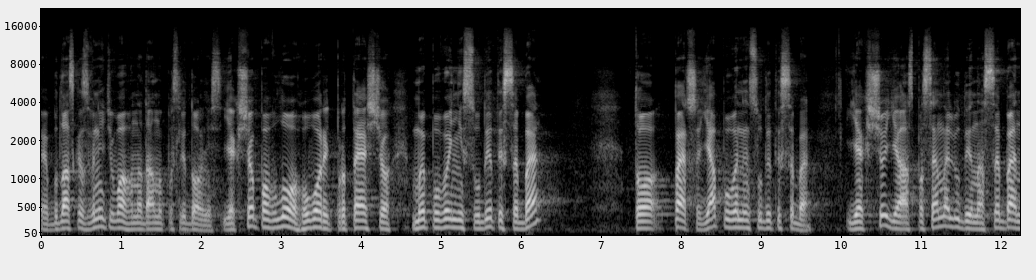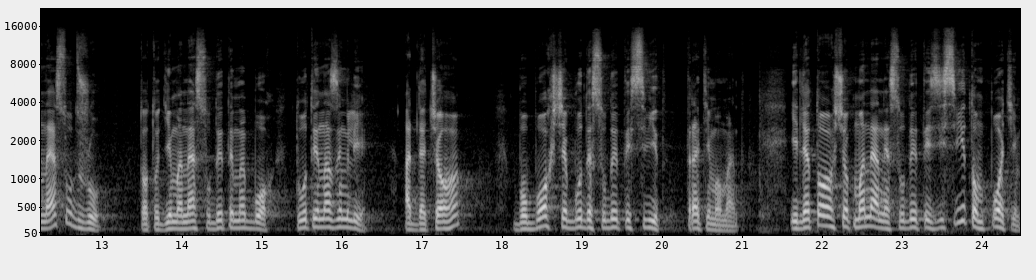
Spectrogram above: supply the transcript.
Е, Будь ласка, зверніть увагу на дану послідовність. Якщо Павло говорить про те, що ми повинні судити себе, то перше, я повинен судити себе. Якщо я, спасена людина, себе не суджу, то тоді мене судитиме Бог тут і на землі. А для чого? Бо Бог ще буде судити світ. Третій момент. І для того, щоб мене не судити зі світом потім,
